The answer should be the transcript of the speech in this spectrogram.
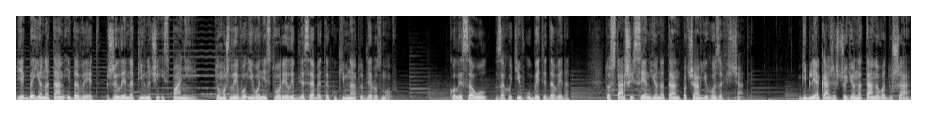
Якби Йонатан і Давид жили на півночі Іспанії, то, можливо, і вони створили б для себе таку кімнату для розмов. Коли Саул захотів убити Давида, то старший син Йонатан почав його захищати. Біблія каже, що Йонатанова душа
